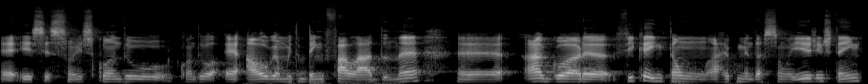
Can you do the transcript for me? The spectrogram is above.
exceções quando, quando é algo é muito bem falado, né? Agora, fica aí então a recomendação aí. A gente tem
